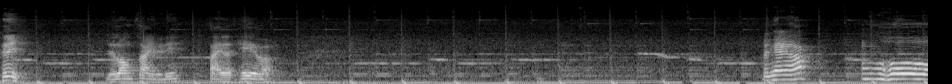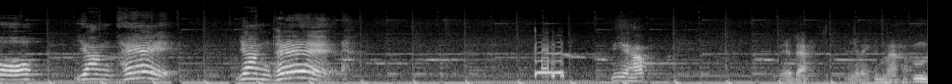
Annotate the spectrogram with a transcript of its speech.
เฮ้ย เดี๋ยวลองใส่ดูดิใส่แล้วเท่ป่ะเป็นไงครับ โอ้โหย่างเท่ย่างเท่ นี่ครับ เดี๋ยวนะมีอะไรขึ้นมาครับอืม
